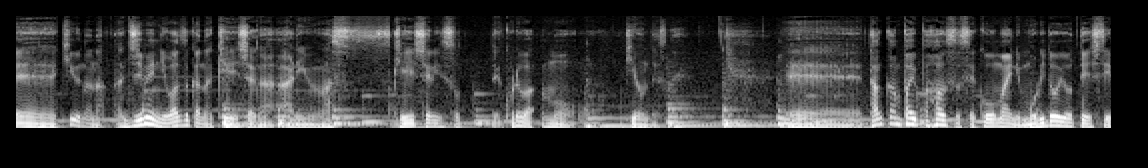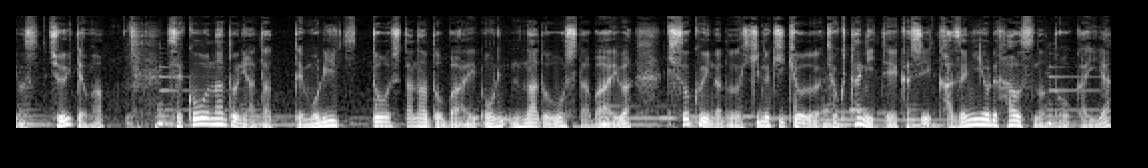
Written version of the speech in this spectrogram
えー、97地面にわずかな傾斜があります。傾斜に沿って。これはもう気温ですね。えー、単管パイプハウス施工前に盛り土を予定しています。注意点は施工などにあたって盛り土をしたなど場合などをした場合は規則位などの引き抜き強度が極端に低下し風によるハウスの倒壊や、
